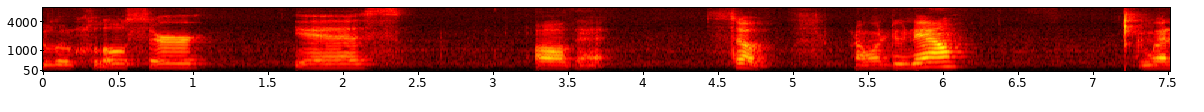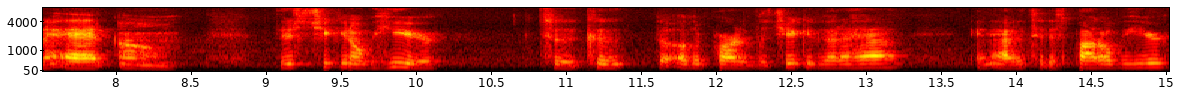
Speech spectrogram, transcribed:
a little closer, yes, all that. So, what I want to do now, I'm to add um, this chicken over here to cook the other part of the chicken that I have and add it to this pot over here.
